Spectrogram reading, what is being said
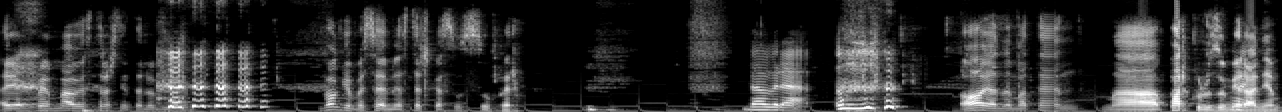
A jak byłem mały, strasznie to lubiłem. W ogóle wesołe miasteczka są super. Dobra. O, Jana ma ten, ma parkour z umieraniem.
